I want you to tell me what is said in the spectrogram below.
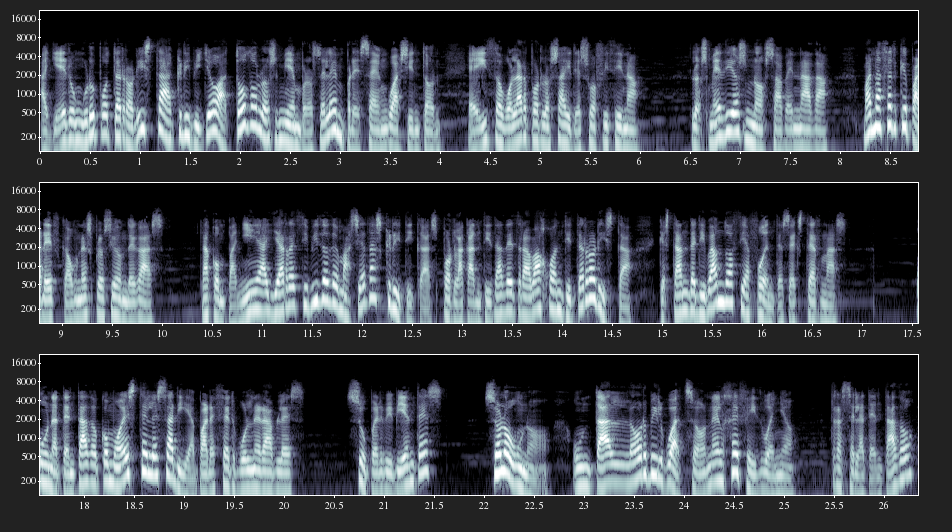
Ayer un grupo terrorista acribilló a todos los miembros de la empresa en Washington e hizo volar por los aires su oficina. Los medios no saben nada. Van a hacer que parezca una explosión de gas. La compañía ya ha recibido demasiadas críticas por la cantidad de trabajo antiterrorista que están derivando hacia fuentes externas. Un atentado como este les haría parecer vulnerables. ¿Supervivientes? Solo uno, un tal Orville Watson, el jefe y dueño. Tras el atentado,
